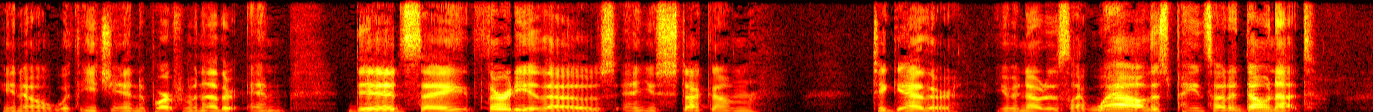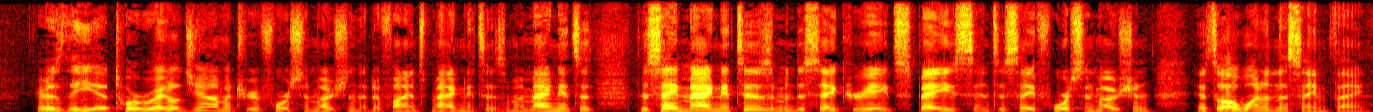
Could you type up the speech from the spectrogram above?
you know, with each end apart from another, and did, say, 30 of those, and you stuck them together, you would notice, like, wow, this paints out a donut. There's the uh, toroidal geometry of force and motion that defines magnetism. And magnetism, to say magnetism and to say create space and to say force and motion, it's all one and the same thing.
